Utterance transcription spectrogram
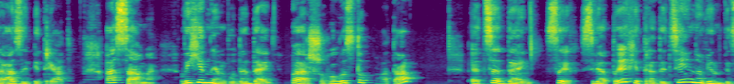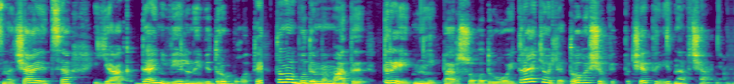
рази підряд. А саме, вихідним буде день 1 листопада. Е, Це день цих святих, і традиційно він відзначається як день вільний від роботи. Тому будемо мати три дні 1, 2 і 3 для того, щоб відпочити від навчання.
